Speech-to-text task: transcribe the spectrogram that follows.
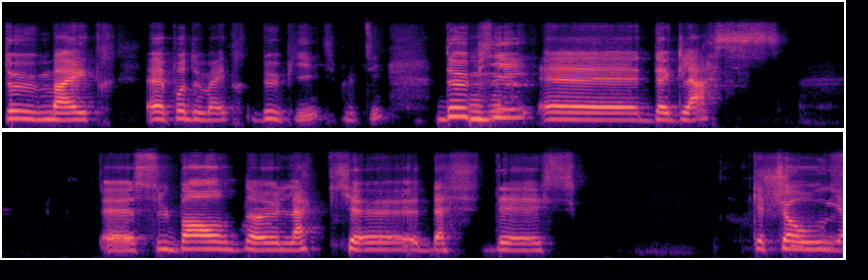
2 mètres, euh, pas 2 mètres, 2 pieds, c'est plus petit, 2 Mhm. pieds euh, de glace sur le bord d'un lac de, quelque Chaud chose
